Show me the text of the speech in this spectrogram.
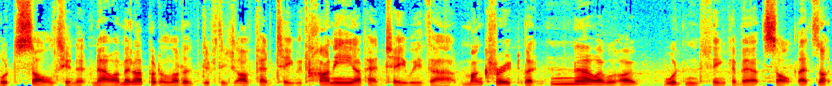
put salt in it, no. I mean, I put a lot of different things. I've had tea with honey, I've had tea with uh, monk fruit, but no, I, w- I wouldn't think about salt. That's not,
